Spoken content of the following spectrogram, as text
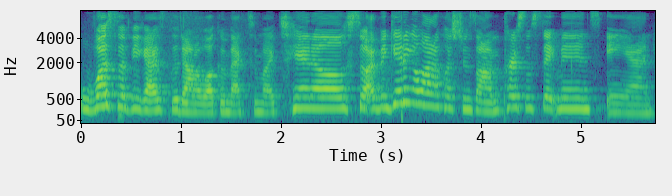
What's up, you guys? Adanna. Welcome back to my channel. So I've been getting a lot of questions on personal statements and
